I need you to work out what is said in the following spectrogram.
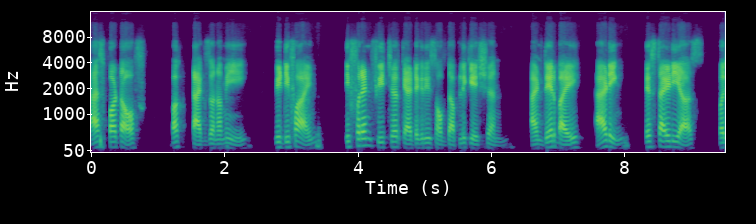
as part of bug taxonomy, we define different feature categories of the application and thereby adding test ideas for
